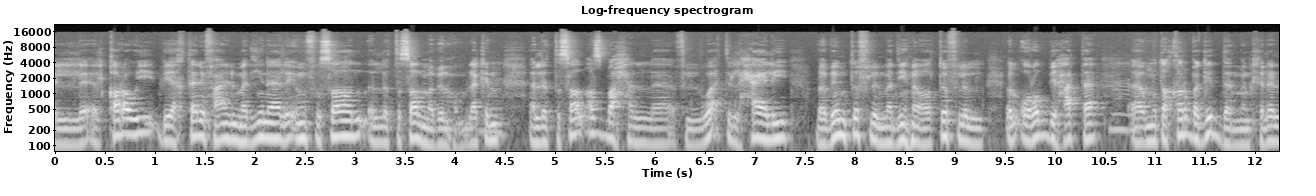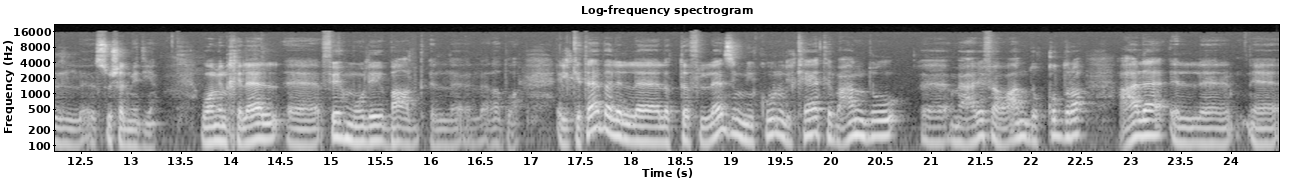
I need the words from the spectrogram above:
ال- القروي بيختلف عن المدينة لانفصال الاتصال ما بينهم. لكن الاتصال أصبح ال- في الوقت الحالي ما بين طفل المدينة والطفل ال- الأوروبي حتى آه، متقاربة جدا من خلال ال social media. ومن خلال آه، فهمه لبعض ال- ال- الأدوار. الكتابة لل- للطفل لازم يكون الكاتب عنده آه، معرفة وعنده قدرة على آه،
